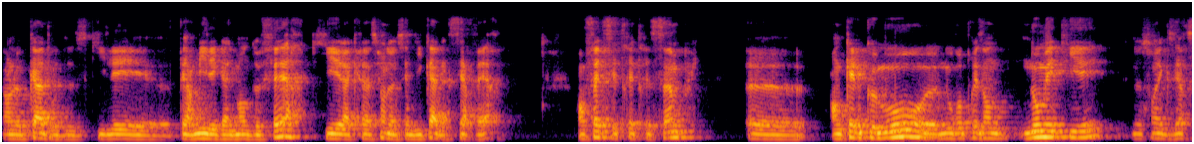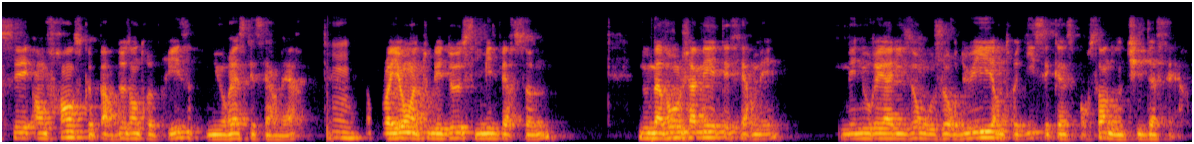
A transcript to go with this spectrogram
dans le cadre de ce qu'il est euh, permis légalement de faire, qui est la création d'un syndicat avec Cerver. En fait, c'est très, très simple. en quelques mots, nous représentons nos métiers ne sont exercés en France que par deux entreprises, Newrest et Cerver. Mmh. Nous employons à tous les deux 6 000 personnes. Nous n'avons jamais été fermés, mais nous réalisons aujourd'hui entre 10 et 15% de notre chiffre d'affaires.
